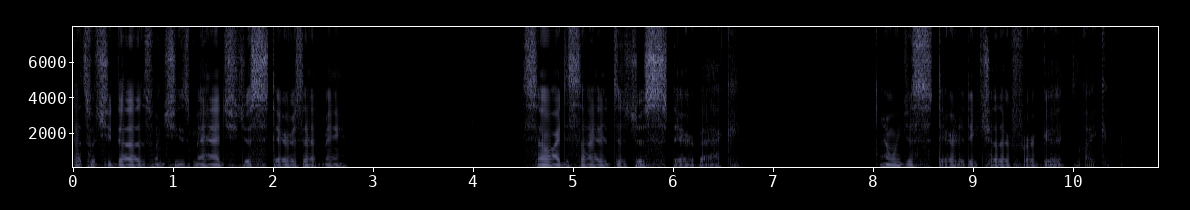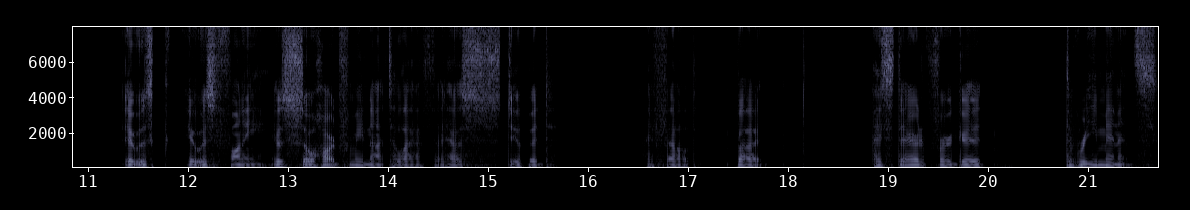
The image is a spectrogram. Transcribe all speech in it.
That's what she does. When she's mad, she just stares at me. So I decided to just stare back. And we just stared at each other for a good like it was it was funny. It was so hard for me not to laugh at how stupid I felt, but I stared for a good 3 minutes,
